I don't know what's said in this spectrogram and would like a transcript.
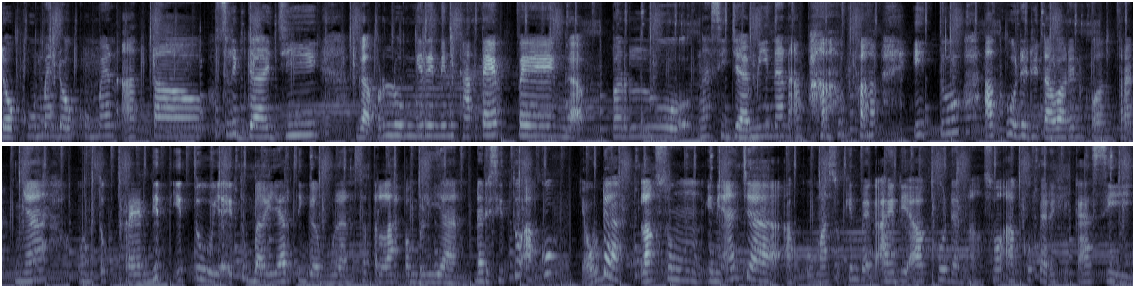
dokumen-dokumen atau slip gaji, nggak perlu ngirimin KTP, nggak perlu ngasih jaminan apa-apa. Itu aku udah ditawarin kontraknya untuk kredit itu, yaitu bayar tiga bulan setelah pembelian. Dari situ aku ya udah langsung ini aja aku masukin bank ID aku dan langsung aku verifikasi.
